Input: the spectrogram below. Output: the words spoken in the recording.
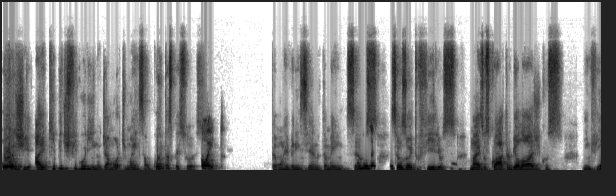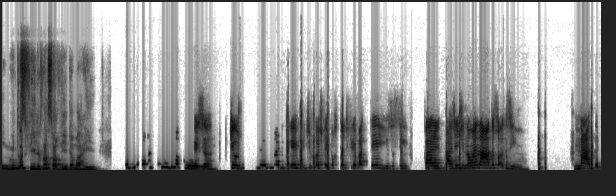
Hoje, a equipe de figurino de Amor de Mãe são quantas pessoas? Oito. Então, reverenciando também seus, seus oito filhos, mais os quatro biológicos. Enfim, muitos filhos na sua vida, Marie. Eu queria falar uma coisa que eu já mas eu queria repetir porque eu acho que é importante, queria bater isso, assim. Cara, a gente não é nada sozinho. Nada.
